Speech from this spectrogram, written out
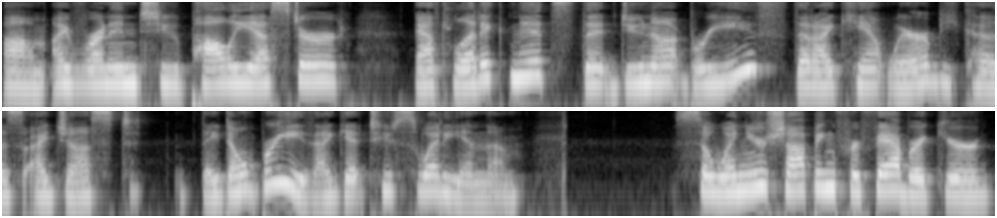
Um, I've run into polyester athletic knits that do not breathe that I can't wear because I just, they don't breathe. I get too sweaty in them. So, when you're shopping for fabric, you're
